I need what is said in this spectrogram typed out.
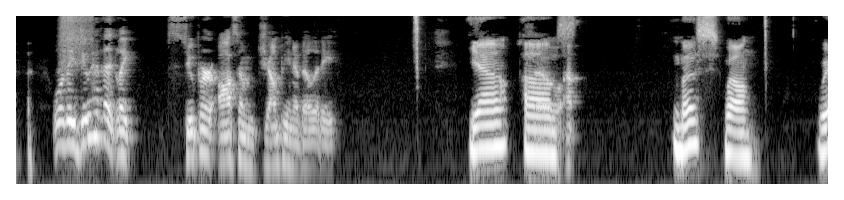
well, they do have that like super awesome jumping ability. Yeah. Um, So, uh, most, well, we,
